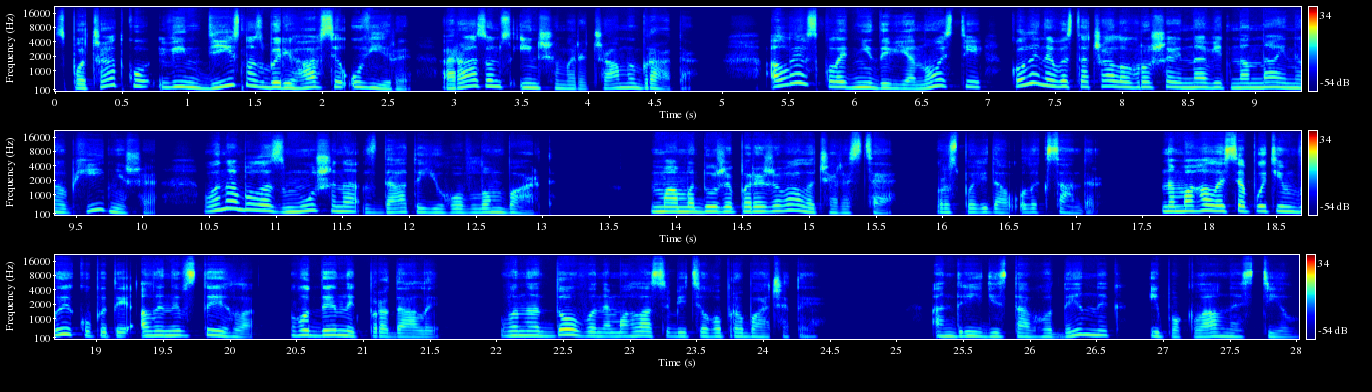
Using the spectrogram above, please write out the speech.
Спочатку він дійсно зберігався у віри разом з іншими речами брата. Але в складні 90-ті, коли не вистачало грошей навіть на найнеобхідніше, вона була змушена здати його в ломбард. Мама дуже переживала через це, розповідав Олександр. Намагалася потім викупити, але не встигла. Годинник продали. Вона довго не могла собі цього пробачити. Андрій дістав годинник і поклав на стіл.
